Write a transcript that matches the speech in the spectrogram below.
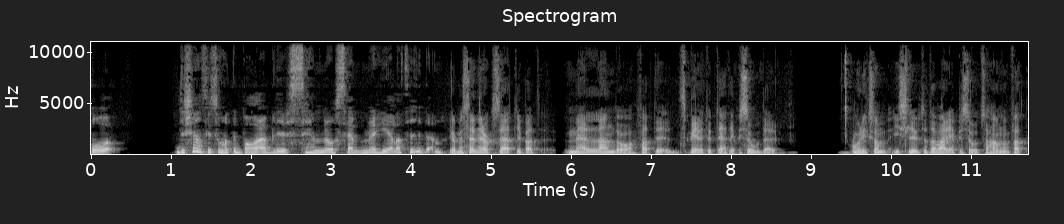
Och det känns ju som att det bara blir sämre och sämre hela tiden. Ja men sen är det också så här typ att mellan då, för att spelet är uppdelat i episoder. Och liksom i slutet av varje episod så hamnar för att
